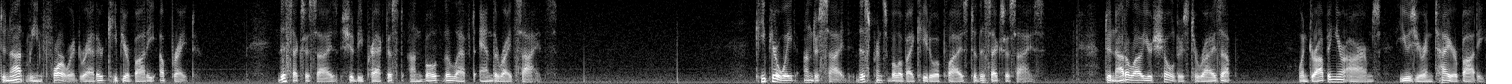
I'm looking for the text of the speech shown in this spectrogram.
Do not lean forward, rather keep your body upright. This exercise should be practiced on both the left and the right sides. Keep your weight underside. This principle of Aikido applies to this exercise. Do not allow your shoulders to rise up. When dropping your arms, use your entire body.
